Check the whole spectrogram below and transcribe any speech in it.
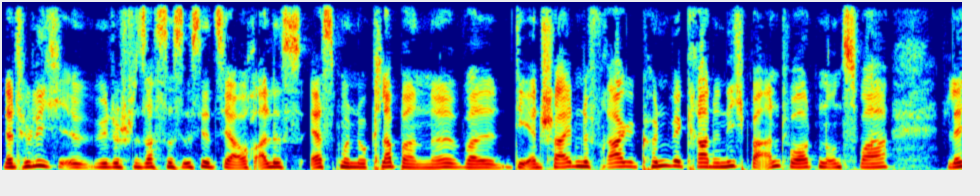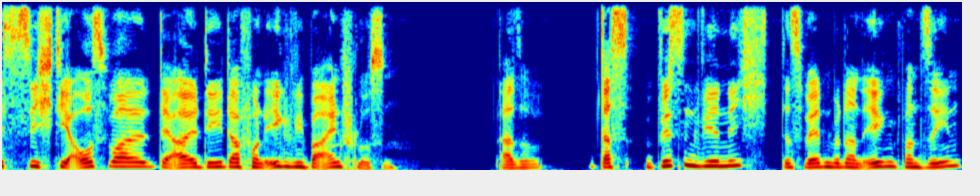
natürlich, äh, wie du schon sagst, das ist jetzt ja auch alles erstmal nur klappern, ne? Weil die entscheidende Frage können wir gerade nicht beantworten. Und zwar lässt sich die Auswahl der ARD davon irgendwie beeinflussen. Also das wissen wir nicht, das werden wir dann irgendwann sehen.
